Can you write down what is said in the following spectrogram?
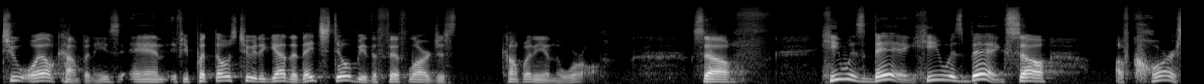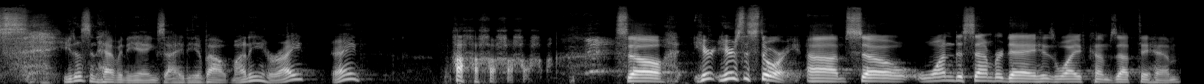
two oil companies, and if you put those two together, they'd still be the fifth largest company in the world. So he was big. He was big. So, of course, he doesn't have any anxiety about money, right? Right? Ha ha ha ha ha. So here, here's the story. Um, so one December day, his wife comes up to him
